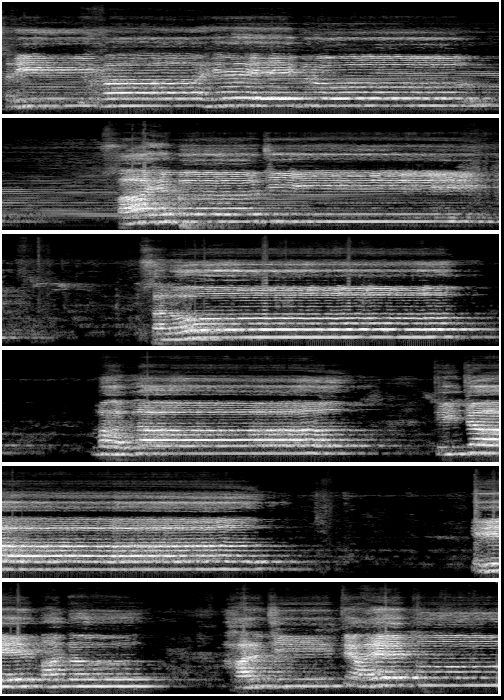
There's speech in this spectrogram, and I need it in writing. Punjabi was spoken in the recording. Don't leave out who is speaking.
Speaker 1: ਸ੍ਰੀ ਵਾਹਿਗੁਰੂ। ਸਾਹਿਬ ਜੀ। ਸਲੋਕ ਮਹੱਲਾ ਤੀਜਾ। ਏ ਮਨ ਹਰ ਜੀ ਧਿਆਏ ਤੂੰ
